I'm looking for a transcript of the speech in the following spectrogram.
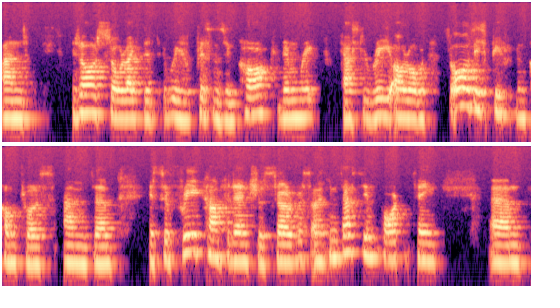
And it's also like that we have prisons in Cork, Limerick, Castlerea, all over. So all these people can come to us, and um, it's a free, confidential service. And I think that's the important thing. Um,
